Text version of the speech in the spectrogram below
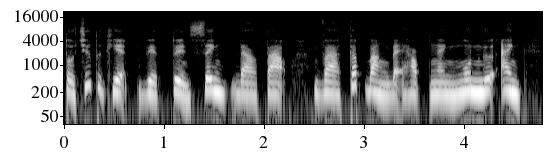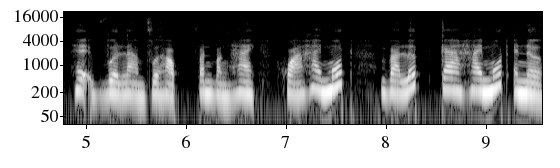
tổ chức thực hiện việc tuyển sinh, đào tạo và cấp bằng đại học ngành ngôn ngữ Anh, hệ vừa làm vừa học văn bằng 2, khóa 21 và lớp K21N.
